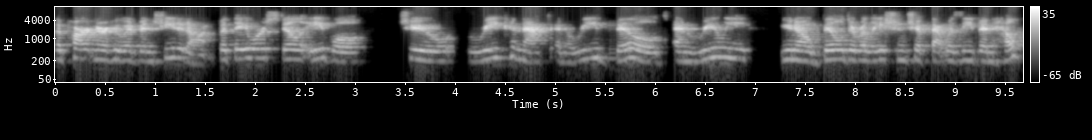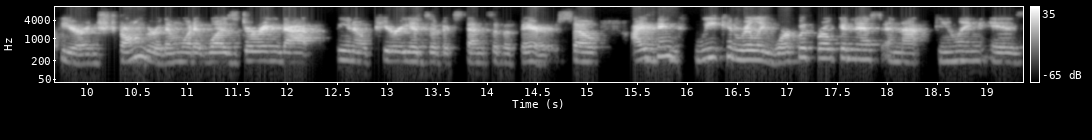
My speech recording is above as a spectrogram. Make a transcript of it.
the partner who had been cheated on but they were still able to reconnect and rebuild and really you know build a relationship that was even healthier and stronger than what it was during that you know periods of extensive affairs. So i mm-hmm. think we can really work with brokenness and that feeling is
